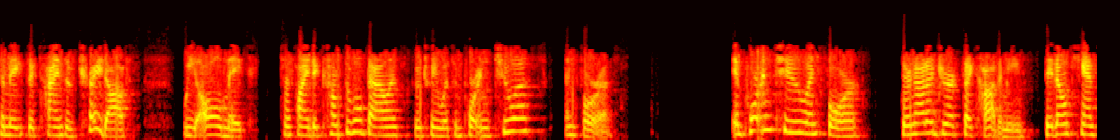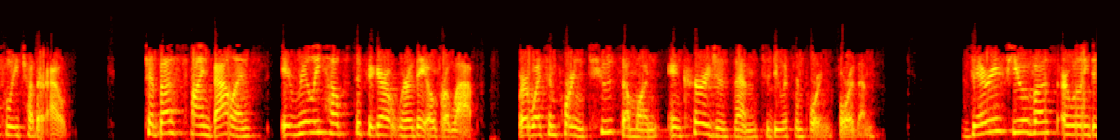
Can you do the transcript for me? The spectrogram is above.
to make the kinds of trade-offs we all make to find a comfortable balance between what's important to us and for us. Important to and for, they're not a direct dichotomy. They don't cancel each other out. To best find balance, it really helps to figure out where they overlap, where what's important to someone encourages them to do what's important for them. Very few of us are willing to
